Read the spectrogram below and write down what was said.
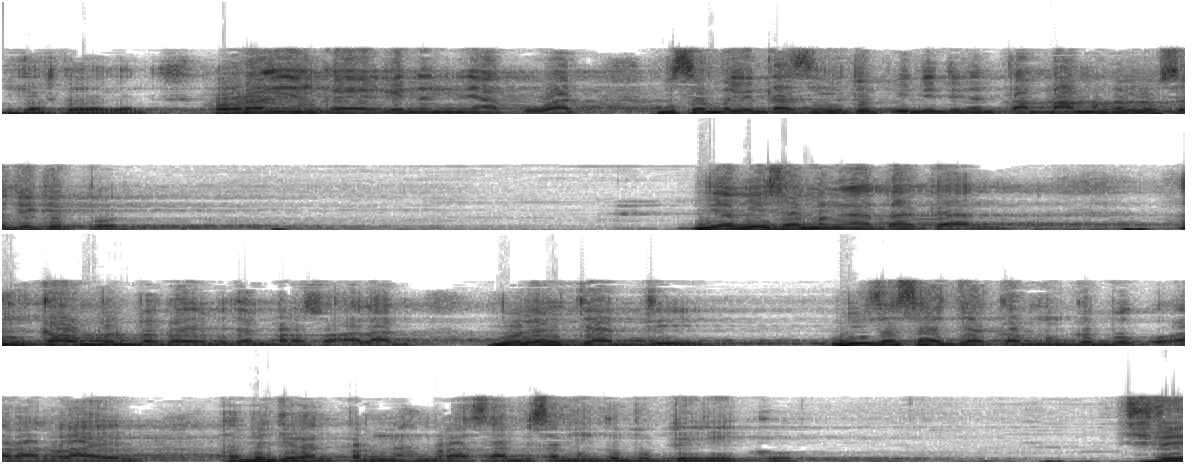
Keyakinan. Orang yang keyakinannya kuat bisa melintasi hidup ini dengan tanpa mengeluh sedikit pun. Dia bisa mengatakan, engkau berbagai macam persoalan boleh jadi bisa saja kau menggebuk orang lain, tapi jangan pernah merasa bisa menggebuk diriku. Jadi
